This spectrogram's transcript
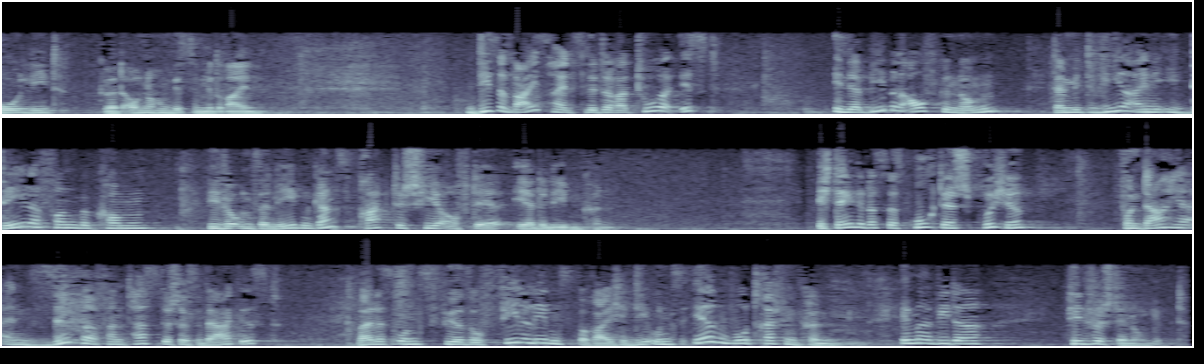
Hohelied gehört auch noch ein bisschen mit rein. Diese Weisheitsliteratur ist in der Bibel aufgenommen, damit wir eine Idee davon bekommen, wie wir unser Leben ganz praktisch hier auf der Erde leben können. Ich denke, dass das Buch der Sprüche von daher ein super fantastisches Werk ist, weil es uns für so viele Lebensbereiche, die uns irgendwo treffen können, immer wieder Hilfestellung gibt.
